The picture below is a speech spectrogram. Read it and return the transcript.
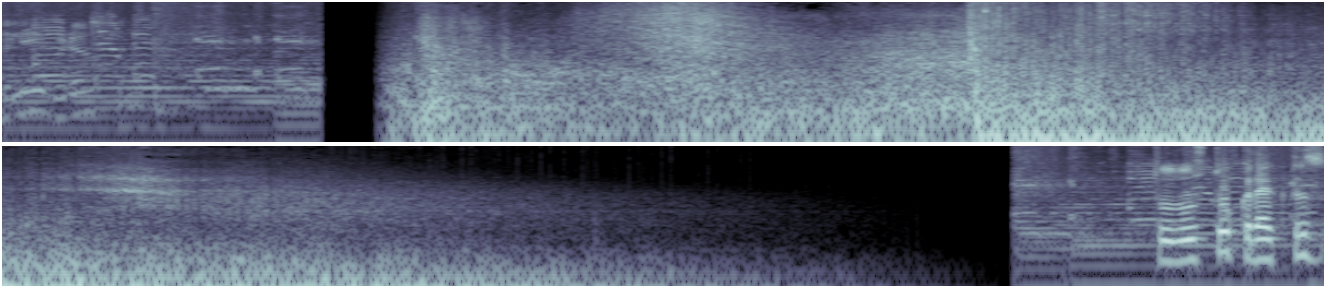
चलिए वीडियो तो दोस्तों करेक्टर्स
